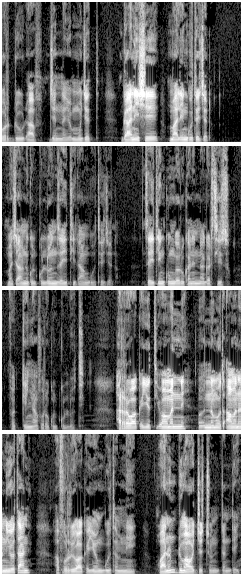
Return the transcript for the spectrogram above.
borduudhaaf jenna yommuu jette. Gaanii ishee maaliin guute jedha? Macaafni qulqulluun zayitiidhaan guute jedha zayitiin kun garuu kan inni agarsiisu fakkeenya hafuura qulqulluuti. Har'a waaqayyotti yoo amanne namoota amanan yoo taane hafuurri waaqayyoon guutamnee waan hundumaa hojjechuu hin dandeenya.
